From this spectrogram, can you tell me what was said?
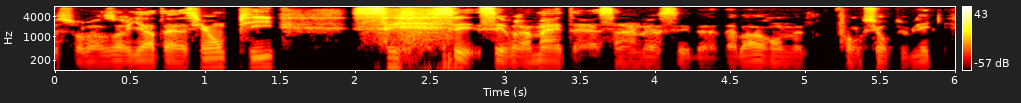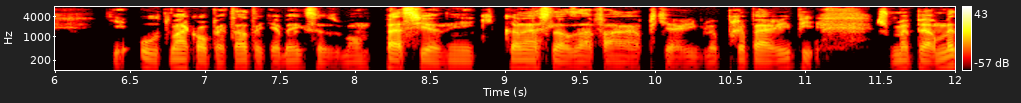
sur leurs orientations, puis c'est- vraiment intéressant. D'abord, on a une fonction publique qui est hautement compétente à Québec, c'est du monde passionné, qui connaissent leurs affaires, puis qui arrivent là préparés. Puis je me permets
